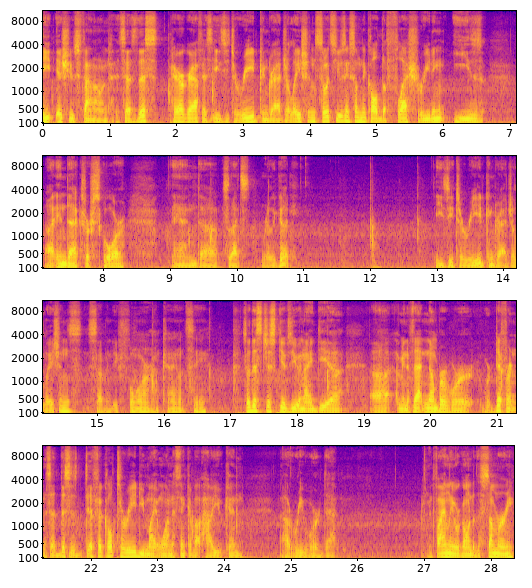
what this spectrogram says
Eight issues found. It says this paragraph is easy to read. Congratulations. So it's using something called the Flesch Reading Ease uh, Index or score. And uh, so that's really good. Easy to read. Congratulations. 74. Okay, let's see. So this just gives you an idea. Uh, I mean, if that number were, were different and said this is difficult to read, you might want to think about how you can uh, reword that. And finally, we're going to the summary.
